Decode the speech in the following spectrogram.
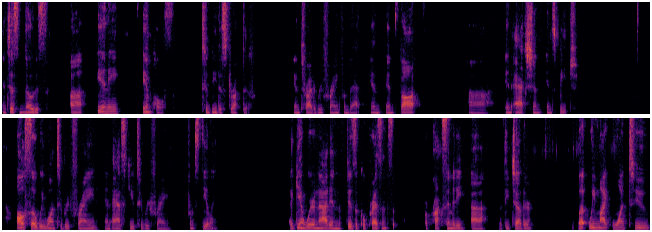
and just notice uh, any impulse to be destructive and try to refrain from that in, in thought, uh, in action, in speech. Also, we want to refrain and ask you to refrain from stealing. Again, we're not in the physical presence or proximity uh, with each other, but we might want to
